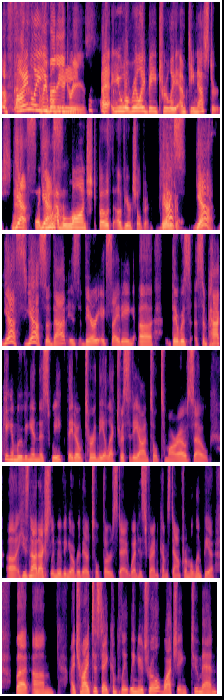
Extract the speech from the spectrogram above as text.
So finally, you Everybody be- agrees. uh, you will really be truly empty nesters. now, Yes, yes. You have launched both of your children. Very yes. good. Yeah. Yes. Yeah. So that is very exciting. Uh, there was some packing and moving in this week. They don't turn the electricity on till tomorrow. So uh, he's not actually moving over there till Thursday when his friend comes down from Olympia. But um, I tried to stay completely neutral, watching two men,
